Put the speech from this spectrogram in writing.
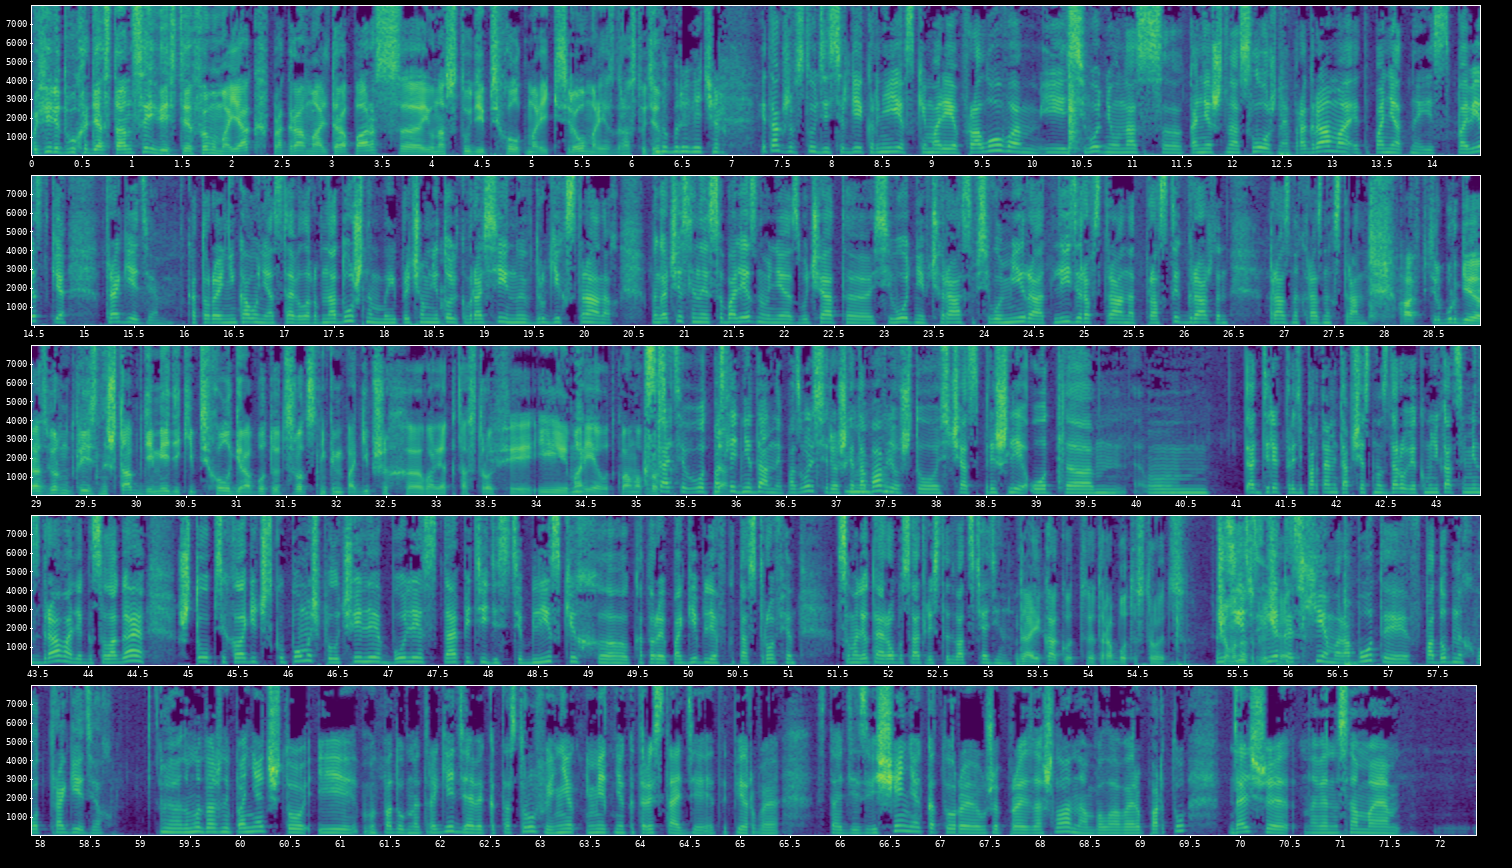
В эфире двух радиостанций Вести ФМ и Маяк, программа Альтера Парс. И у нас в студии психолог Мария Киселева. Мария, здравствуйте. Добрый вечер. И также в студии Сергей Корнеевский, Мария Фролова. И сегодня у нас, конечно, сложная программа. Это понятно из повестки. Трагедия, которая никого не оставила равнодушным. И причем не только в России, но и в других странах. Многочисленные соболезнования звучат э, сегодня и вчера со всего мира от лидеров стран, от простых граждан разных-разных стран. А в Петербурге развернут кризисный штаб, где медики и психологи работают с родственниками погибших э, в авиакатастрофе. И, Мария, вот к вам вопрос. Кстати, вот да. последние данные, позволь, Сереж, я добавлю, что сейчас пришли от эм, эм, от директора Департамента общественного здоровья и коммуникации Минздрава Олега Салагая, что психологическую помощь получили более 150 близких, э, которые погибли в катастрофе самолета Аэробуса А321. Да, и как вот эта работа строится? В чем Есть она заключается? некая схема работы в подобных вот трагедиях. Э, но мы должны понять, что и вот подобная трагедия, авиакатастрофы не, имеет некоторые стадии. Это первая стадия извещения, которая уже произошла, она была в аэропорту. Дальше, наверное, самая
